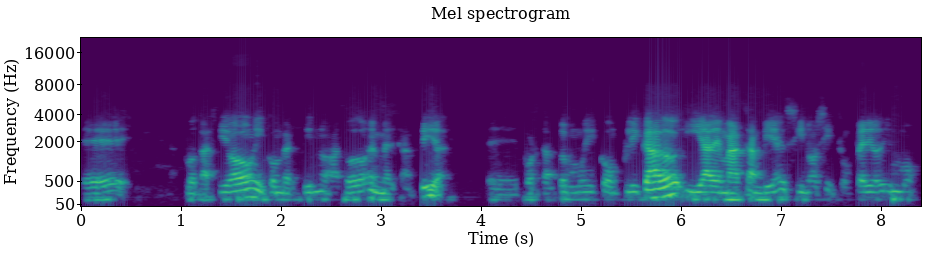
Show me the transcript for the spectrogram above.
eh, y convertirnos a todos en mercancías. Eh, por tanto, es muy complicado y además también si no existe un periodismo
